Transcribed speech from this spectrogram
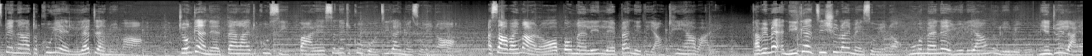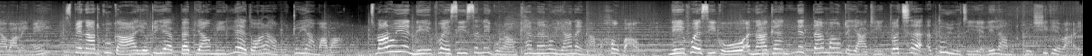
spinner တစ်ခုရဲ့လက်တံတွေမှာတွန်းကန်တဲ့တန်လိုက်တစ်ခုစီပါတဲ့စနစ်တစ်ခုကိုကြည့်လိုက်မယ်ဆိုရင်တော့အစပိုင်းမှာတော့ပုံမှန်လေးလဲပတ်နေတဲ့အကြောင်းထင်ရပါတယ်။ဒါပေမဲ့အနီးကပ်ကြည့်ရှုလိုက်မယ်ဆိုရင်တော့မူမမှန်တဲ့ရွေလျားမှုလေးတွေကိုမြင်တွေ့လာရပါလိမ့်မယ်။ spinner တစ်ခုကရုတ်တရက်ဘက်ပြောင်းပြီးလှည့်သွားတာကိုတွေ့ရမှာပါ။ကျမတို့ရဲ့နေအဖွဲ့အစည်းစနစ်ကိုတော့ခံမှန်းလို့ရနိုင်မှာမဟုတ်ပါဘူး။ နေအဖွဲ့အစည်းကိုအနာဂတ်နှစ်တန်းပေါင်းတရာထိတွက်ချက်အတူယူကြည့်တဲ့လေ့လာမှုတစ်ခုရှိခဲ့ပါတယ်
